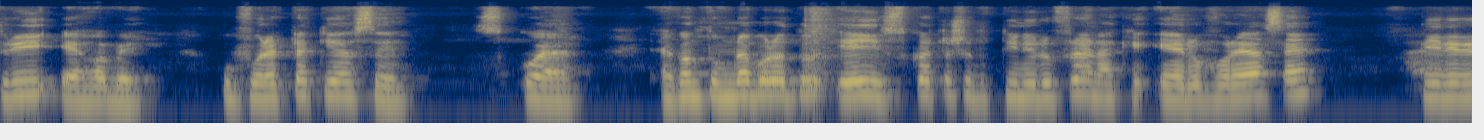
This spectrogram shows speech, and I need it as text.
থ্রি এ হবে। উপরেরটা কি আছে? স্কোয়ার। এখন তোমরা বলো তো, এই স্কোয়ারটা শুধু তিনের উপরে নাকি এর উপরে আছে? তিনের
